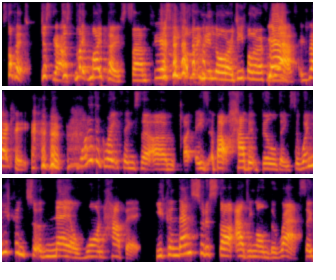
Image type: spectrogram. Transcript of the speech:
stop it. Just, yeah. just like my posts. Um, yeah. just keep following me, Laura. Do you follow everyone? Yeah, else? exactly. One of the great things that um is about habit building. So when you can sort of nail one habit, you can then sort of start adding on the rest. So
